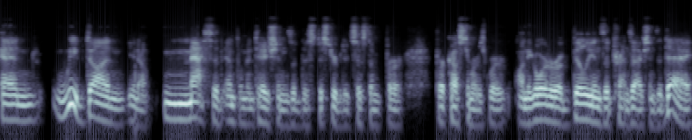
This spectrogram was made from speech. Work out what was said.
And we've done, you know, massive implementations of this distributed system for, for customers. We're on the order of billions of transactions a day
